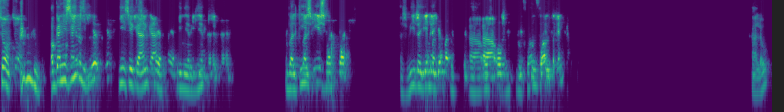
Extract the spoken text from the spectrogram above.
So, organisieren wir diese ganze Energie, weil dies, dies also wieder jemand, jemand äh, auf Mikrofon drin. Hallo?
